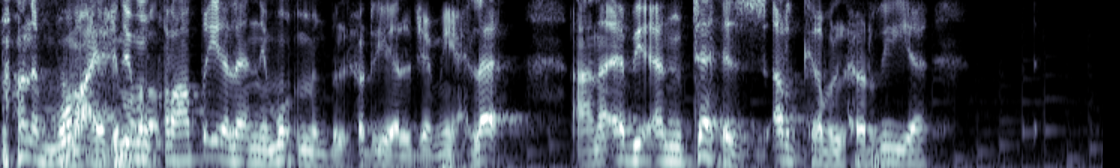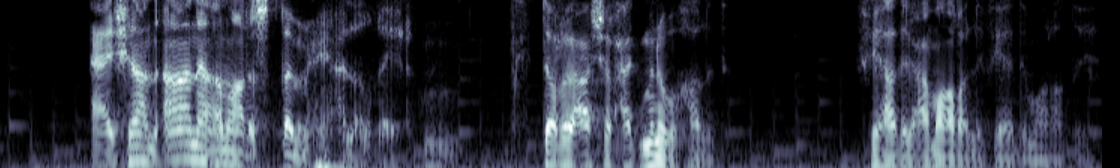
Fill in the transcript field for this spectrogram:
أنا مو رايح؟ ديمقراطية. لأني مؤمن بالحرية للجميع لا. أنا أبي أنتهز أركب الحرية عشان أنا أمارس قمعي على الغير. الدور العاشر حق من ابو خالد؟ في هذه العمارة اللي فيها ديمقراطية.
